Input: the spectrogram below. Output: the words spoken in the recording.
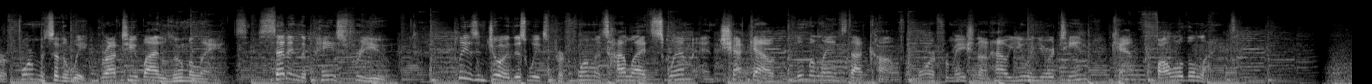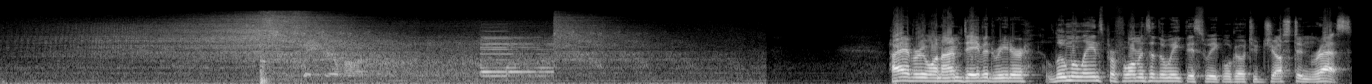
Performance of the Week brought to you by Lumalanes, setting the pace for you. Please enjoy this week's performance highlight swim and check out lumalanes.com for more information on how you and your team can follow the light. Hi everyone, I'm David Rieder. Lumalane's Performance of the Week this week will go to Justin Ress,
